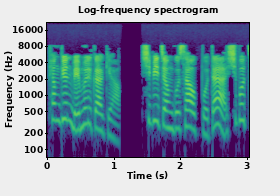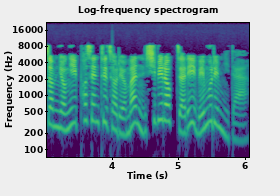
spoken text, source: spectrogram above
평균 매물 가격 12.94억보다 15.02% 저렴한 11억짜리 매물입니다.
